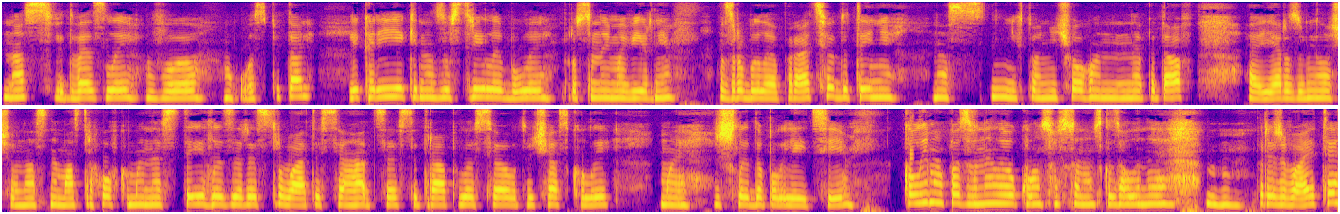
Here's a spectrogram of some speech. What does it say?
Нас відвезли в госпіталь. Лікарі, які нас зустріли, були просто неймовірні. Зробили операцію дитині. Нас ніхто нічого не питав. Я розуміла, що в нас нема страховки, ми не встигли зареєструватися. Це все трапилося у той час, коли ми йшли до поліції. Коли ми позвонили у консульство, нам сказали, не переживайте,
